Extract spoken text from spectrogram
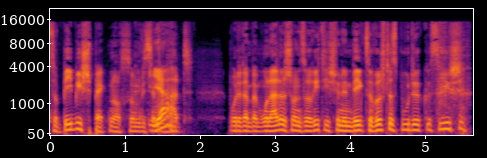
so Babyspeck noch so ein bisschen Ja. hat. Wo du dann beim Ronaldo schon so richtig schön den Weg zur Würstelsbude siehst.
